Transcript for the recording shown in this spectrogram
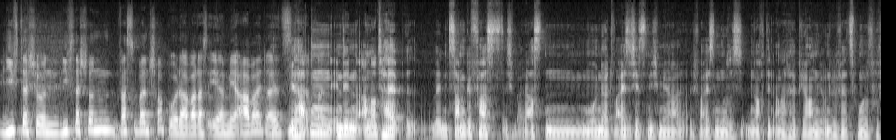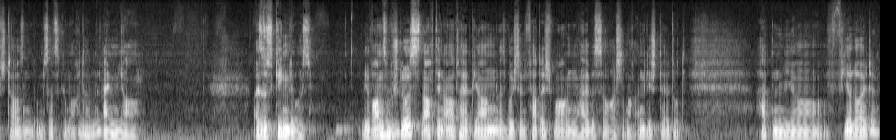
lief da schon, lief da schon was über den Shop oder war das eher mehr Arbeit als? Wir hatten in den anderthalb zusammengefasst, ich, im ersten Monat weiß ich jetzt nicht mehr, ich weiß nur, dass nach den anderthalb Jahren wir ungefähr 250.000 Umsatz gemacht haben, mhm. in einem Jahr. Also es ging los. Wir waren zum. Schluss, nach den anderthalb Jahren, also wo ich dann fertig war und ein halbes Jahr war ich dann noch angestellt dort, hatten wir vier Leute,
